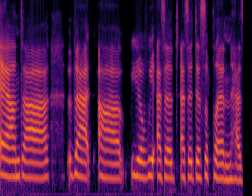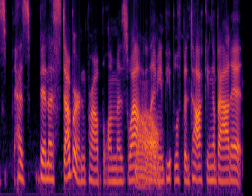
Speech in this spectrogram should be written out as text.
and uh that uh you know we as a as a discipline has has been a stubborn problem as well. I mean people have been talking about it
